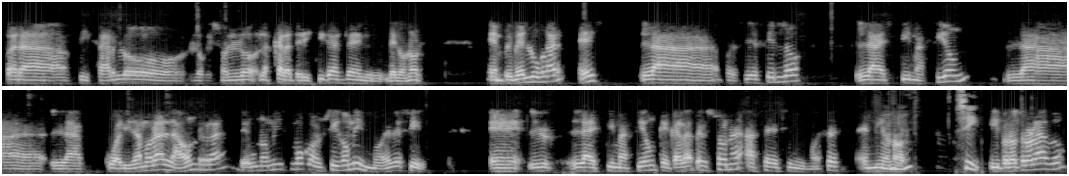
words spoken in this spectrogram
para fijar lo, que son las características del, honor. En primer lugar, es la, por así decirlo, la estimación, la cualidad moral, la honra de uno mismo consigo mismo. Es decir, eh, la estimación que cada persona hace de sí mismo. Ese es, mi honor. Sí. Y por otro lado,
